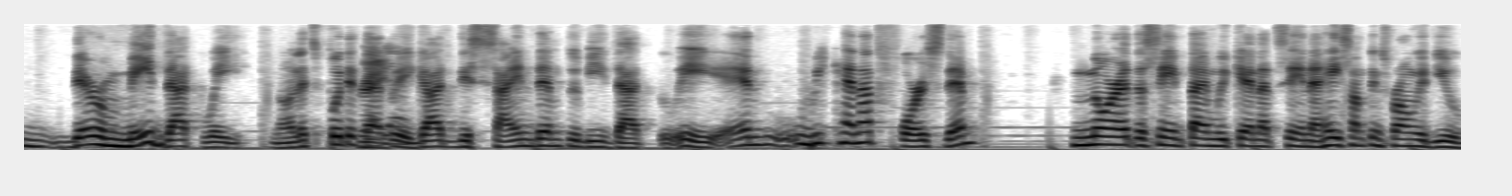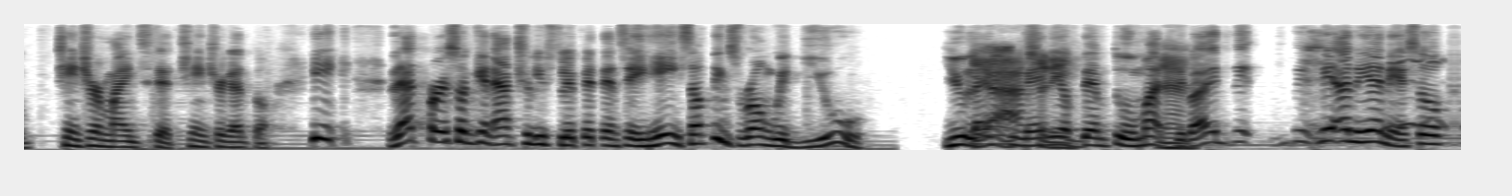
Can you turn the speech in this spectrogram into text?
they're made that way, no? Let's put it that Right. way. God designed them to be that way, and we cannot force them. Nor at the same time, we cannot say na, hey, something's wrong with you. Change your mindset. Change your ganito. He, that person can actually flip it and say, hey, something's wrong with you. You like Yeah, many of them too much, Yeah. di ba? May ano yan eh. So,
